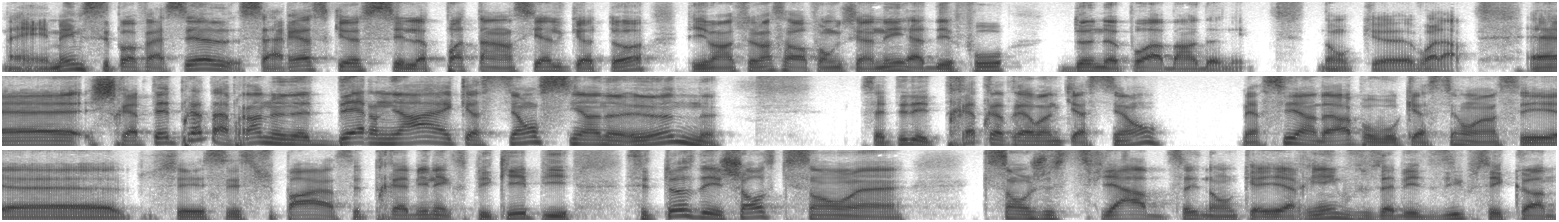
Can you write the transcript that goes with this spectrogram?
ben même si c'est pas facile, ça reste que c'est le potentiel que tu as puis éventuellement ça va fonctionner à défaut de ne pas abandonner. Donc, euh, voilà. Euh, je serais peut-être prête à prendre une dernière question s'il y en a une. C'était des très, très, très bonnes questions. Merci, d'ailleurs, pour vos questions. Hein. Euh, c'est, super. C'est très bien expliqué. Puis, c'est tous des choses qui sont, qui sont justifiables. Donc, il n'y a rien que vous avez dit que c'est comme,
